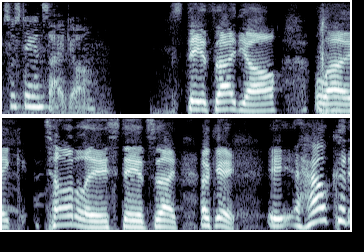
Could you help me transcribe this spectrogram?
So stay inside, y'all. Stay inside, y'all. Like totally stay inside. Okay. eh, How could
